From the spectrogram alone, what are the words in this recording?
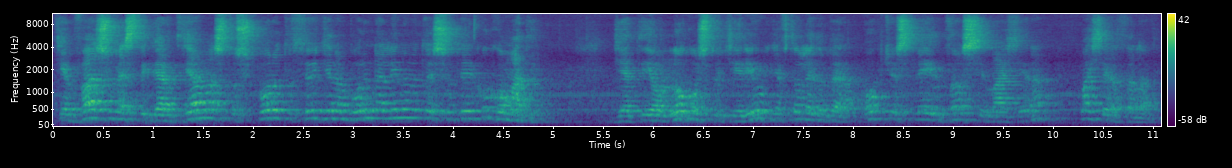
Και βάζουμε στην καρδιά μας το σπόρο του Θεού για να μπορεί να λύνουμε το εσωτερικό κομμάτι. Γιατί ο λόγος του Κυρίου, γι' αυτό λέει εδώ πέρα, όποιος λέει δώσει μάχαιρα, μάχαιρα θα λάβει.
